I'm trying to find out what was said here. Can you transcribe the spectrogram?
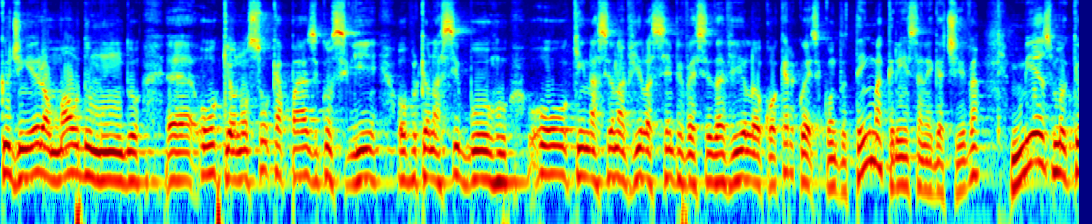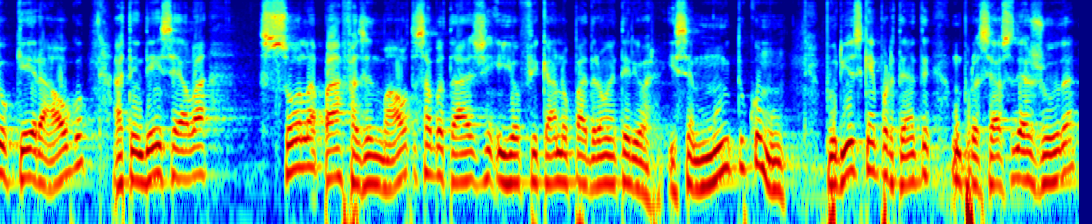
que o dinheiro é o mal do mundo, é, ou que eu não sou capaz de conseguir, ou porque eu nasci burro, ou quem nasceu na vila sempre vai ser da vila, ou qualquer coisa. Quando tem uma crença negativa, mesmo que eu queira algo, a tendência é ela solapar, fazendo uma autossabotagem e eu ficar no padrão anterior. Isso é muito comum. Por isso que é importante um processo de ajuda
